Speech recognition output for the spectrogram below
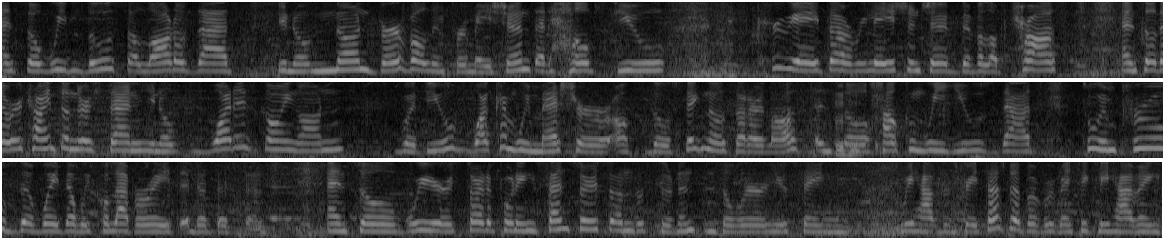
And so we lose a lot of that you know non-verbal information that helps you create a relationship develop trust. And so they were trying to understand you know what is going on with you? What can we measure of those signals that are lost? And so how can we use that to improve the way that we collaborate in the distance. And so we started putting sensors on the students and so we're using we have this great test bed but we're basically having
